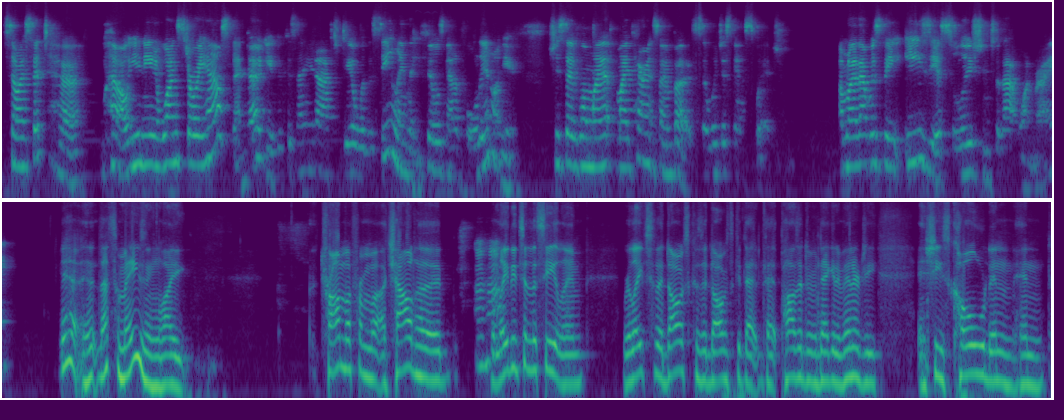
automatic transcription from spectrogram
So I said to her, Well, you need a one story house then, don't you? Because then you don't have to deal with the ceiling that you feel is going to fall in on you. She said, Well, my, my parents own both, so we're just going to switch. I'm like, That was the easiest solution to that one, right? Yeah, that's amazing. Like trauma from a childhood Mhm. related to the ceiling relates to the dogs because the dogs get that that positive and negative energy and she's cold and and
